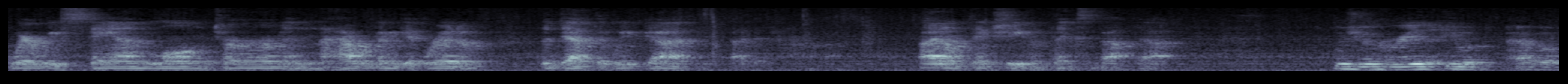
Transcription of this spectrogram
where we stand long-term and how we're gonna get rid of the debt that we've got, I- I don't think she even thinks about that. Would you agree that he would have a,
